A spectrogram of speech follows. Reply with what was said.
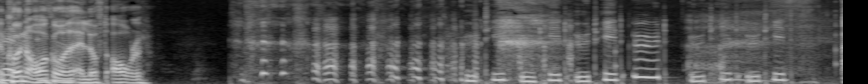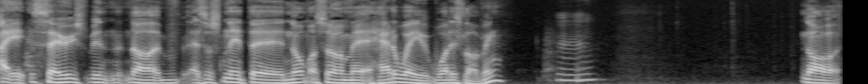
Er Hvad- kun altså- overgået af luftovl. Øt hit, øt hit, øt hit, øt, øt hit, øt hit. Ej, seriøst. men Når, altså sådan et øh, nummer som uh, Hathaway, What is Love, ikke? Mm. Når,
